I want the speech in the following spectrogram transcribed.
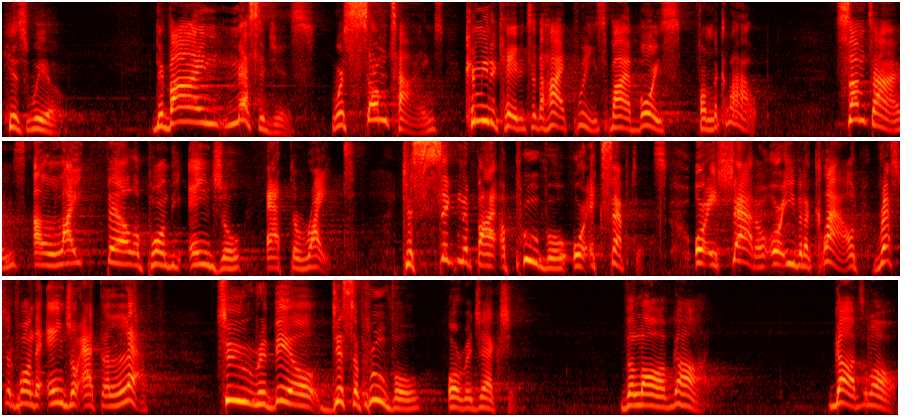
his will. Divine messages were sometimes communicated to the high priest by a voice from the cloud. Sometimes a light fell upon the angel at the right to signify approval or acceptance, or a shadow or even a cloud rested upon the angel at the left to reveal disapproval or rejection. The law of God, God's law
